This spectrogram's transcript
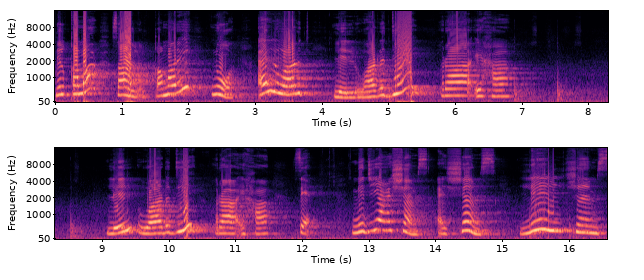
للقمر صار للقمر نور. الورد للورد رائحة. للورد رائحة. زين. نجي على الشمس. الشمس للشمس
